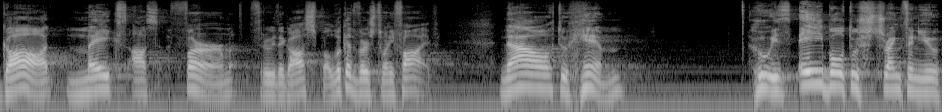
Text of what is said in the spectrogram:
God makes us firm through the gospel. Look at verse 25. Now to him who is able to strengthen you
